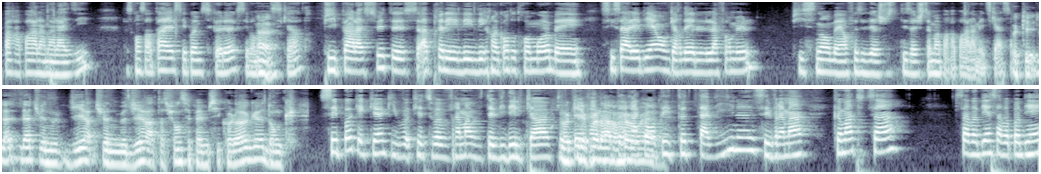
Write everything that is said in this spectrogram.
par rapport à la maladie. Parce qu'on s'entend, elle, c'est pas une psychologue, c'est vraiment Ouais. une psychiatre. Puis par la suite, euh, après les, les, les rencontres aux trois mois, ben si ça allait bien, on gardait la formule. Puis sinon, ben on faisait des, ajust- des ajustements par rapport à la médication. Ok. Là, là, tu viens de nous dire, tu viens de me dire, attention, c'est pas une psychologue, donc. C'est pas quelqu'un qui va que tu vas vraiment te vider le cœur puis Ok, te, voilà, ouais. raconter toute ta vie là. C'est vraiment comment tu te sens, ça va bien, ça va pas bien?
